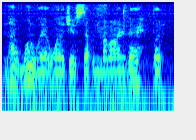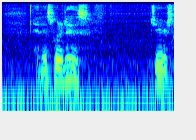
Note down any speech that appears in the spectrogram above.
Not one way I wanted you to step into my mind today, but it is what it is. Cheers.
